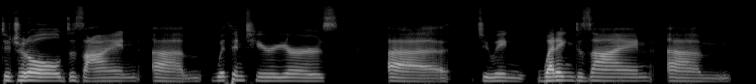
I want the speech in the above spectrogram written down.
digital design um, with interiors, uh, doing wedding design. Um,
